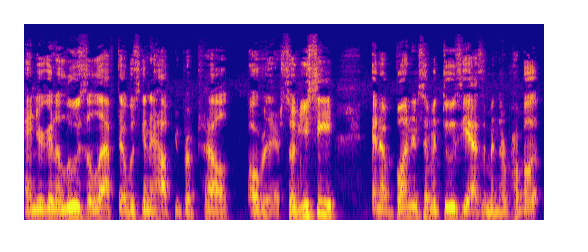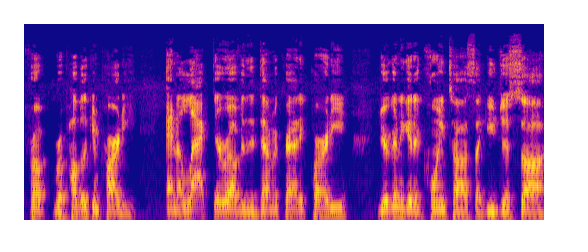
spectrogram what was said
and you're going to lose the left that was going to help you propel over there. So if you see an abundance of enthusiasm in the Republican Party and a lack thereof in the Democratic Party, you're going to get a coin toss like you just saw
